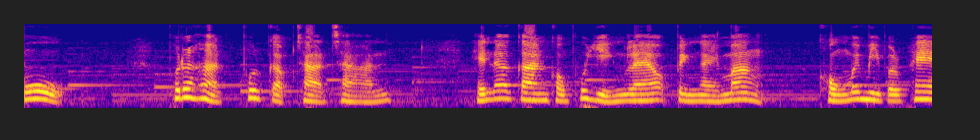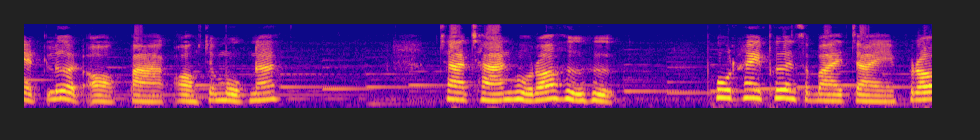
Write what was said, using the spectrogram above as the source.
มู่พฤหัสพูดกับฉาดฉาน เห็นอาการของผู้หญิงแล้วเป็นไงมั่ง คงไม่มีประเภทเลือดออกปากออกจมูกนะ ชาดฉานหูเราะหึหึพูดให้เพื่อนสบายใจ เพราะ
